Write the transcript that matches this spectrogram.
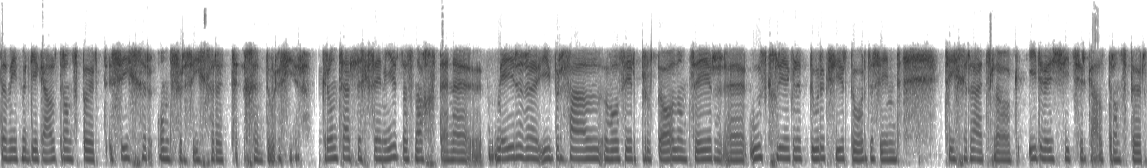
damit wir die Geldtransporte sicher und versichert können durchführen können. Grundsätzlich sehen wir, dass nach diesen mehreren Überfällen, die sehr brutal und sehr äh, ausgeklügelt durchgeführt worden sind, Sicherheitslage in der Westschweiz für Geldtransport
